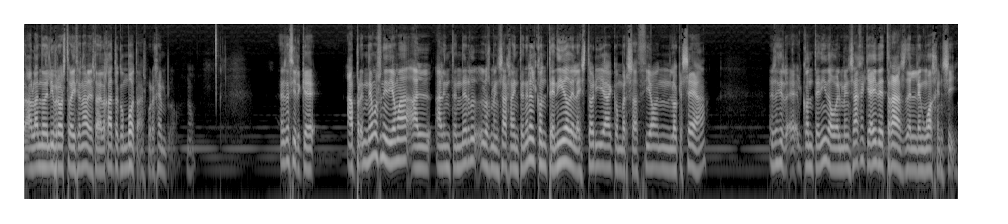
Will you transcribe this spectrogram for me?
hablando de libros tradicionales, la del gato con botas, por ejemplo. Es decir, que aprendemos un idioma al, al, entender los mensajes, al entender el contenido de la historia, conversación, lo que sea, es decir, el contenido o el mensaje que hay detrás del lenguaje en sí,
